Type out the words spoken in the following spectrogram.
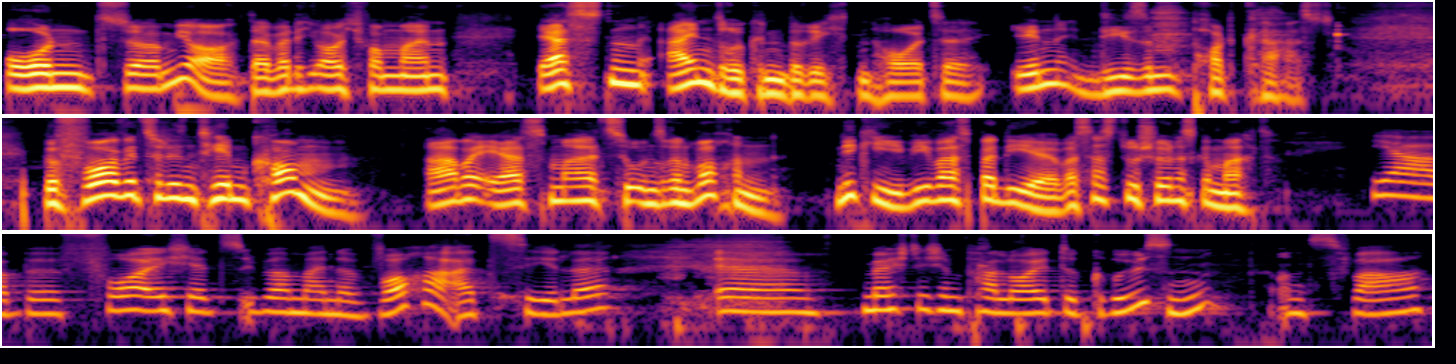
und ähm, ja, da werde ich euch von meinen ersten Eindrücken berichten heute in diesem Podcast. Bevor wir zu diesen Themen kommen, aber erstmal zu unseren Wochen. Niki, wie war es bei dir? Was hast du Schönes gemacht? Ja, bevor ich jetzt über meine Woche erzähle, äh, möchte ich ein paar Leute grüßen. Und zwar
